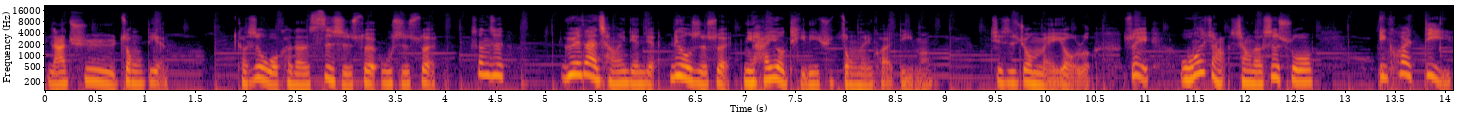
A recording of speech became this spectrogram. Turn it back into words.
拿去种电。可是我可能四十岁、五十岁，甚至约再长一点点，六十岁，你还有体力去种那块地吗？其实就没有了。所以我会想想的是说，一块地。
